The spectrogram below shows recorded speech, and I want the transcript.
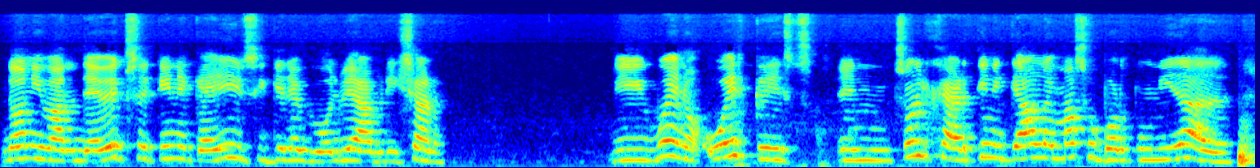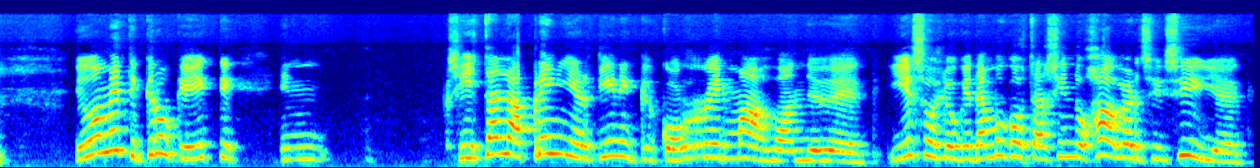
Donny Van de Beek se tiene que ir si quiere volver a brillar. Y bueno, o es que en Solskjaer tiene que darle más oportunidad. Igualmente creo que es que en, si está en la Premier tiene que correr más Van de Beek. Y eso es lo que tampoco está haciendo Havertz y Ziyech.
